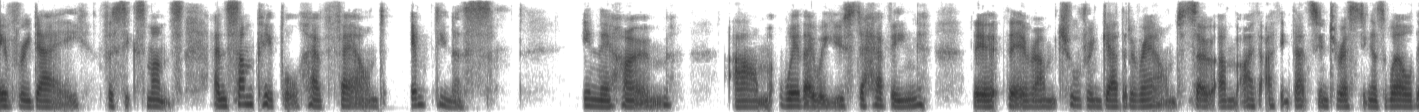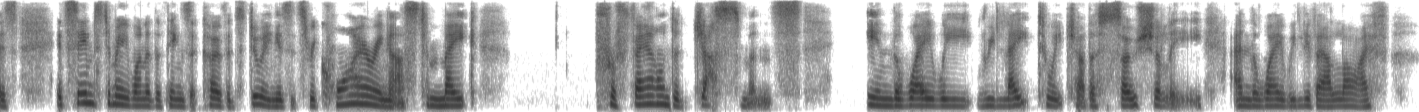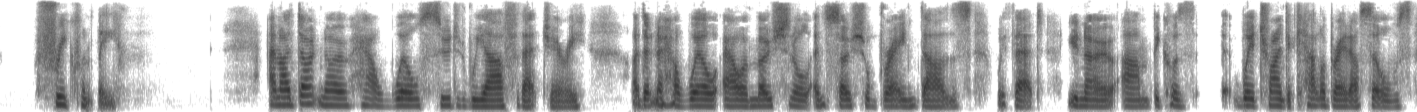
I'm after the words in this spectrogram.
every day for six months. And some people have found emptiness in their home um, where they were used to having their their um, children gathered around. So um, I, I, think that's interesting as well. There's, it seems to me one of the things that COVID's doing is it's requiring us to make profound adjustments in the way we relate to each other socially and the way we live our life frequently. And I don't know how well suited we are for that, Jerry. I don't know how well our emotional and social brain does with that, you know, um, because we're trying to calibrate ourselves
